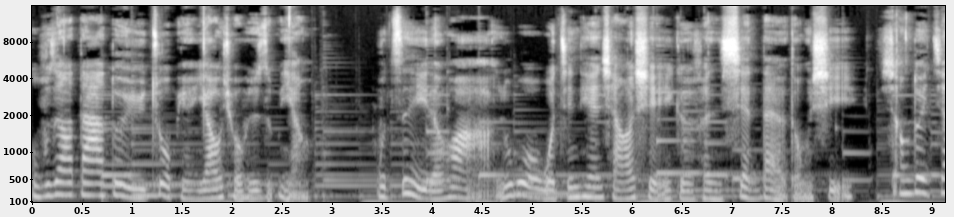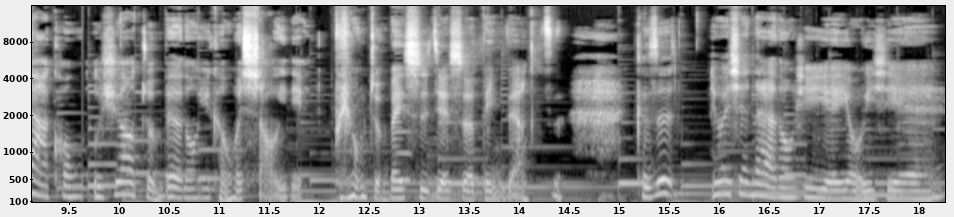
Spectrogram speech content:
我不知道大家对于作品的要求是怎么样。我自己的话，如果我今天想要写一个很现代的东西，相对架空，我需要准备的东西可能会少一点，不用准备世界设定这样子。可是。因为现在的东西也有一些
